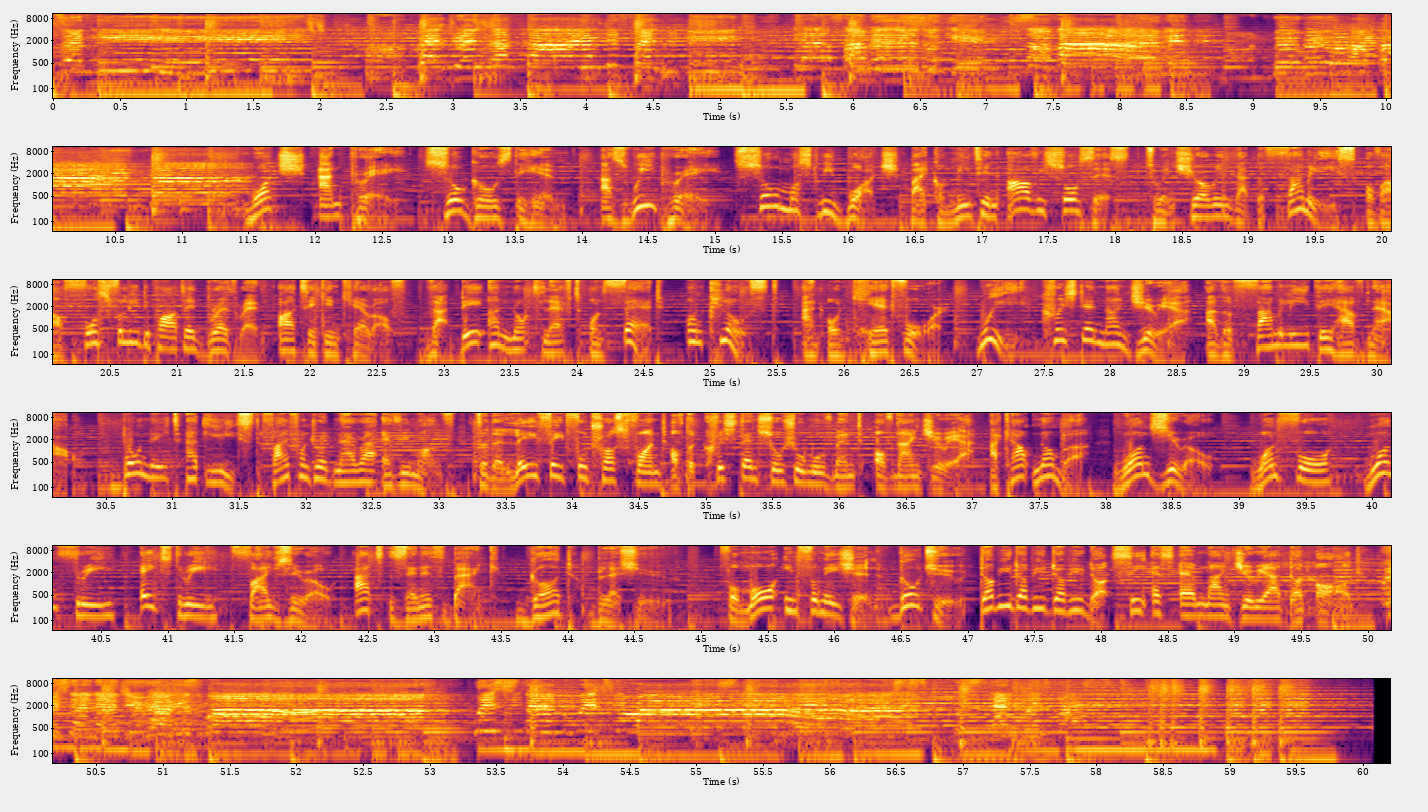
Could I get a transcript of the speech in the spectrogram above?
cause. Our defending their families keep surviving. None we will abandon. Watch and pray. So goes the hymn. As we pray, so must we watch by committing our resources to ensuring that the families of our forcefully departed brethren are taken care of, that they are not left unfed, unclothed, and uncared for. We, Christian Nigeria, are the family they have now. Donate at least 500 naira every month to the Lay Faithful Trust Fund of the Christian Social Movement of Nigeria. Account number 1014138350 at Zenith Bank. God bless you. For more information, go to www.csmnigeria.org.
